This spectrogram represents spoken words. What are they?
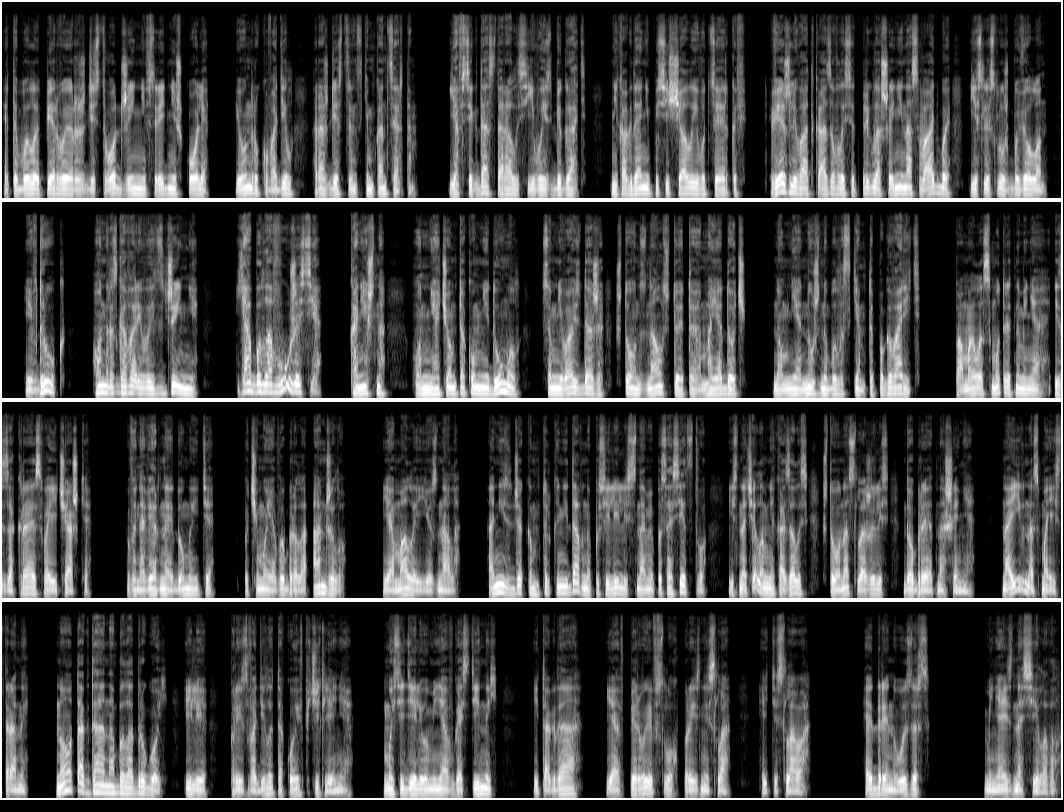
Это было первое Рождество Джинни в средней школе, и он руководил рождественским концертом. Я всегда старалась его избегать, никогда не посещала его церковь, вежливо отказывалась от приглашений на свадьбы, если службу вел он. И вдруг он разговаривает с Джинни. Я была в ужасе. Конечно, он ни о чем таком не думал, сомневаюсь даже, что он знал, что это моя дочь, но мне нужно было с кем-то поговорить. Памела смотрит на меня из-за края своей чашки. Вы, наверное, думаете, почему я выбрала Анжелу? Я мало ее знала. Они с Джеком только недавно поселились с нами по соседству, и сначала мне казалось, что у нас сложились добрые отношения. Наивно с моей стороны. Но тогда она была другой, или производила такое впечатление. Мы сидели у меня в гостиной, и тогда я впервые вслух произнесла эти слова. Эдрин Уизерс меня изнасиловал.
